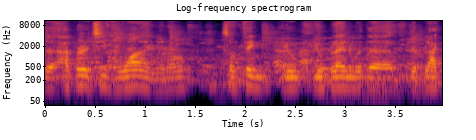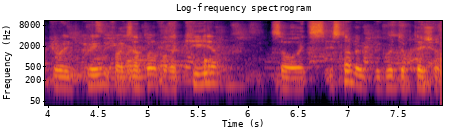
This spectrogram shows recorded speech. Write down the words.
the aperitif wine. You know, something you, you blend with the, the black currant cream, for example, for the kir. So it's it's not a, a good reputation.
